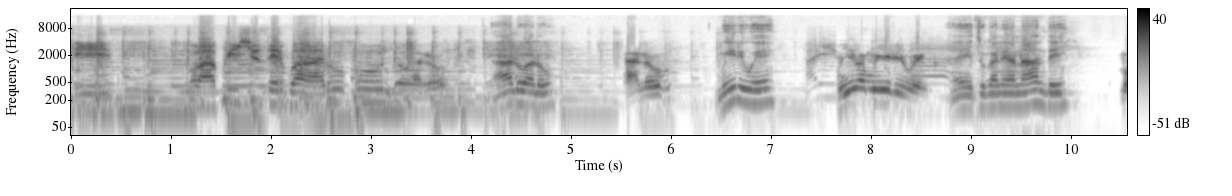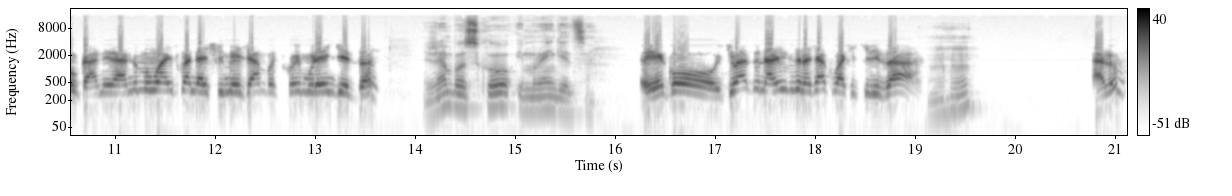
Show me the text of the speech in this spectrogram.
isi ngo bakwishyuze rwa rukundo. Allo allo halo? Mwiriwe? Mwiriwe mwiriwe. Eh tuganira nande? Muganira n'umunywa witwa ndayishimiye jean bosco w'imurengeza Jean Bosco imurengeza. Yego ikibazo nari nashaka kubashikiriza Mhm. Halo?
